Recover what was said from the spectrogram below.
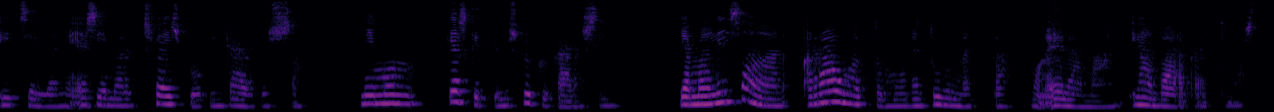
itselleni esimerkiksi Facebookin käytössä, niin mun keskittymiskyky kärsii. Ja mä lisään rauhattomuuden tunnetta mun elämään ihan tarpeettomasti.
